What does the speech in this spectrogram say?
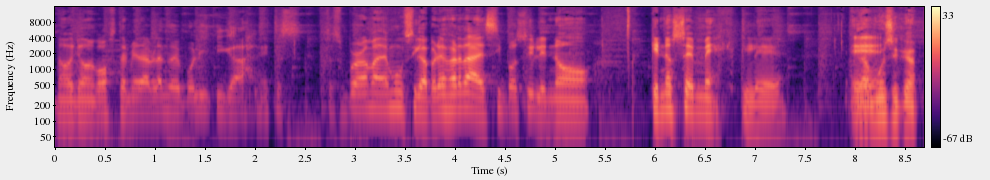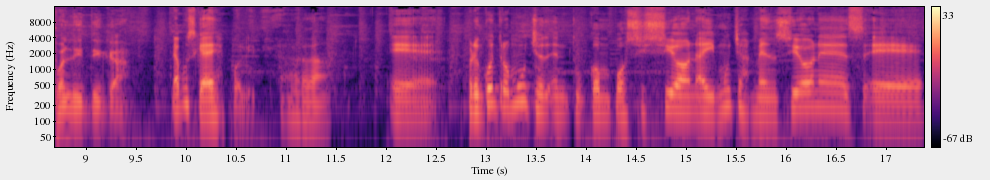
No, no, vamos a terminar hablando de política. Esto es, esto es un programa de música, pero es verdad, es imposible no que no se mezcle. La Eh, música es política. La música es política, es verdad. Eh, pero encuentro mucho en tu composición, hay muchas menciones eh,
